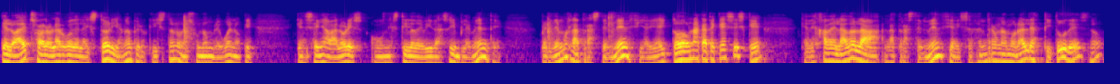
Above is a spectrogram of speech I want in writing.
que lo ha hecho a lo largo de la historia, ¿no? Pero Cristo no es un hombre bueno que, que enseña valores o un estilo de vida simplemente perdemos la trascendencia y hay toda una catequesis que, que deja de lado la, la trascendencia y se centra en una moral de actitudes, ¿no?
